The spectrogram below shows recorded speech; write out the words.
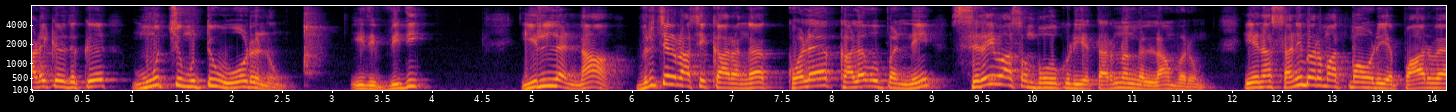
அடைக்கிறதுக்கு மூச்சு முட்டு ஓடணும். இது விதி. இல்லைன்னா விருச்சக ராசிக்காரங்க கொலை களவு பண்ணி சிறைவாசம் போகக்கூடிய தருணங்கள்லாம் வரும். ஏன்னா சனி பரமாத்மாவுடைய பார்வை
